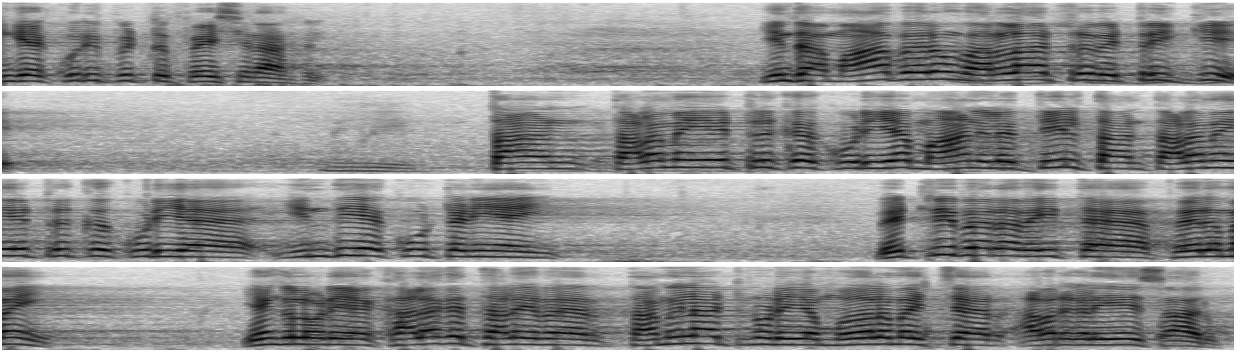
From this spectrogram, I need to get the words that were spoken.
இங்கே குறிப்பிட்டு பேசினார்கள். இந்த மாபெரும் வரலாற்று வெற்றிக்கு தான் தலைமையேற்றிருக்கக்கூடிய மாநிலத்தில் தான் தலைமையேற்றிருக்கக்கூடிய இந்திய கூட்டணியை வெற்றி பெற வைத்த பெருமை எங்களுடைய கழக தலைவர் தமிழ்நாட்டினுடைய முதலமைச்சர் அவர்களையே சாரும்.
